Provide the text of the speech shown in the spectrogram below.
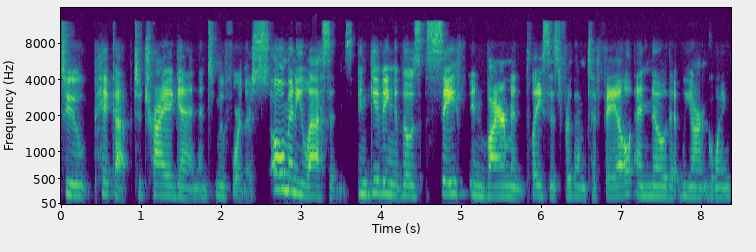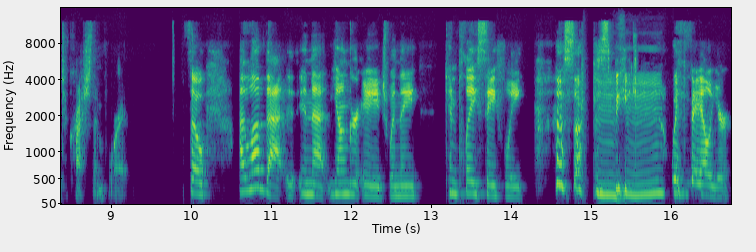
to pick up, to try again, and to move forward. There's so many lessons in giving those safe environment places for them to fail and know that we aren't going to crush them for it. So I love that in that younger age when they can play safely, so to speak, mm-hmm. with failure.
